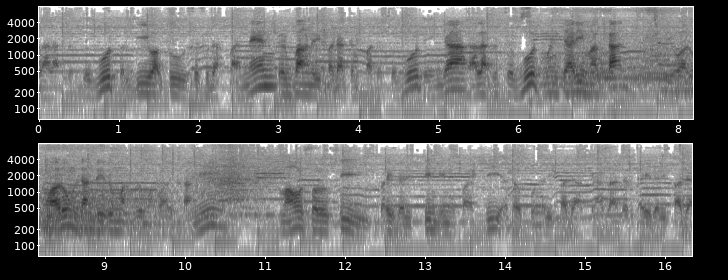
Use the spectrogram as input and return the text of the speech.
lalat tersebut pergi waktu sesudah panen terbang daripada tempat tersebut sehingga lalat tersebut mencari makan di warung-warung dan di rumah-rumah warga kami. Mau solusi baik dari tim inovasi ataupun daripada pihak terkait daripada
